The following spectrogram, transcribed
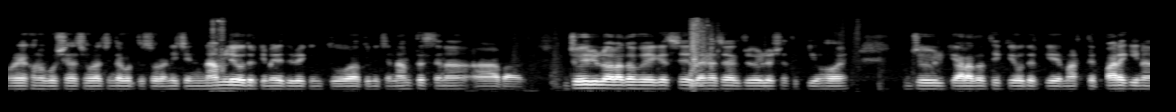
ওরা এখনও বসে আছে, ওরা চিন্তা করতেছে, ওরা নিচে নামলে ওদেরকে মেরে দিবে, কিন্তু ওরা তো নিচে নামতেছে না। আবার জয়রুলও আলাদা হয়ে গেছে, দেখা যাক জয়রুলের সাথে কি হয়। জয়রুল কি আলাদা থেকে ওদেরকে মারতে পারে কিনা,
